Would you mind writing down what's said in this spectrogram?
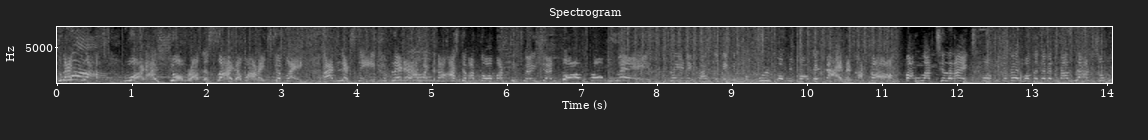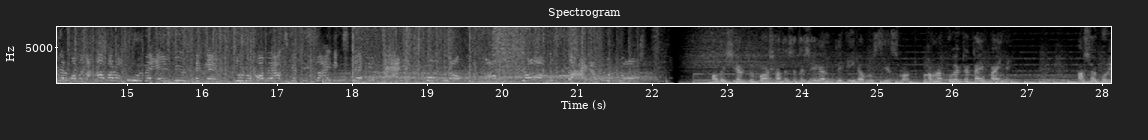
to. What a show from the side of RHK Blade. And let's see, Blade how much the over situation. পাওয়ার সাথে সাথে সেখান থেকে ইরা বসিয়ে স্লট আমরা খুব একটা টাইম পাই নাই। আশা করি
